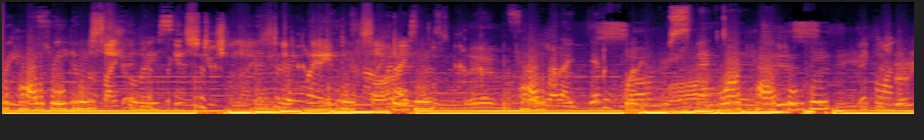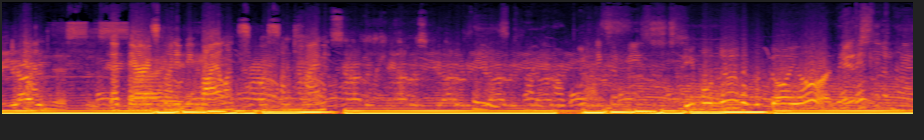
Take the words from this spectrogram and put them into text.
Harvard has freedom the cycle institutionalized and ingrained in the psyche. What I didn't know, respect more casualty. People understand that there is going to be violence for some time. People knew that was going on.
